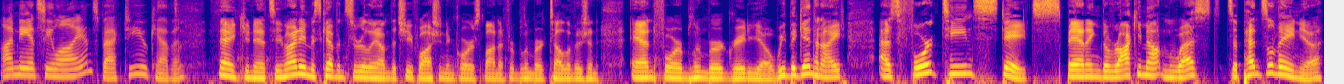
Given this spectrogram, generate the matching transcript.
I'm Nancy Lyons. Back to you, Kevin. Thank you, Nancy. My name is Kevin Cirilli. I'm the chief Washington correspondent for Bloomberg Television and for Bloomberg Radio. We begin tonight as 14 states spanning the Rocky Mountain West to Pennsylvania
